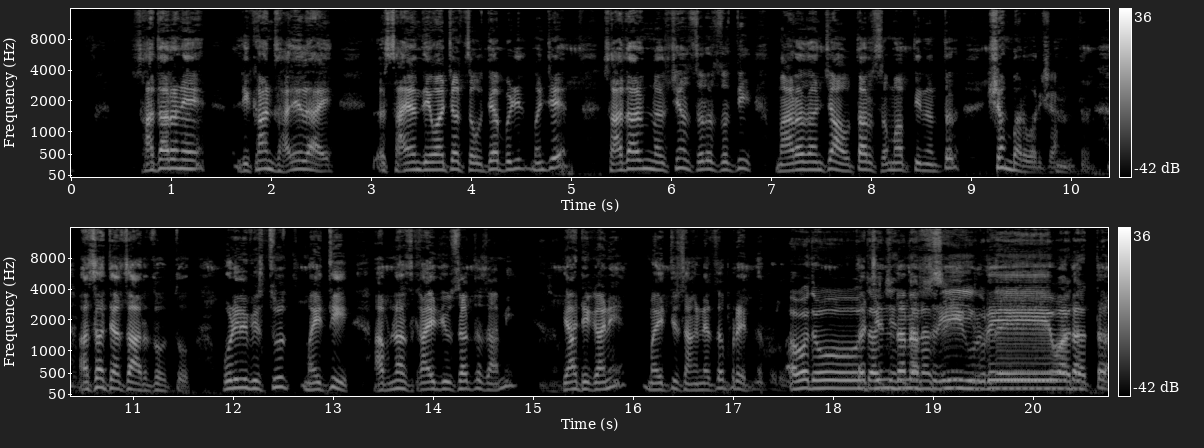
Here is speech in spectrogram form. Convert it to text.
साधारण हे लिखाण झालेलं आहे. सायनदेवाच्या चौथ्या पिढीत म्हणजे साधारण नरसिंह सरस्वती महाराजांच्या अवतार समाप्तीनंतर शंभर वर्षानंतर. असा त्याचा अर्थ होतो. पुढील विस्तृत माहिती आपणास काही दिवसातच आम्ही या ठिकाणी माहिती सांगण्याचा प्रयत्न करू. अवधूत चिंतन श्री गुरुदेव दत्त.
